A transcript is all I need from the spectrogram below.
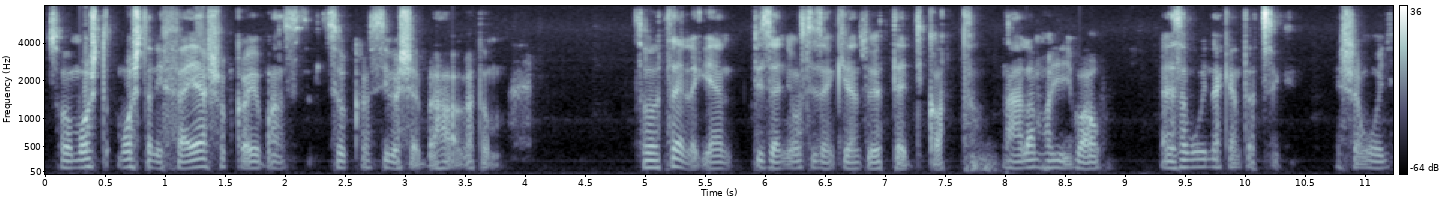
Szóval most, mostani fejjel sokkal jobban, sokkal szívesebben hallgatom. Szóval tényleg ilyen 18-19 jött egy katt nálam, hogy így wow, ez amúgy nekem tetszik. És amúgy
